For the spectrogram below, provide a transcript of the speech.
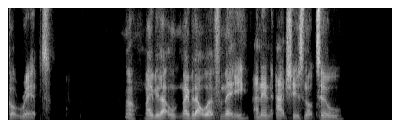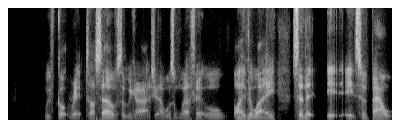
got ripped. Oh maybe that maybe that'll work for me. And then actually it's not till we've got ripped ourselves that we go actually that wasn't worth it or either way. So that it, it's about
